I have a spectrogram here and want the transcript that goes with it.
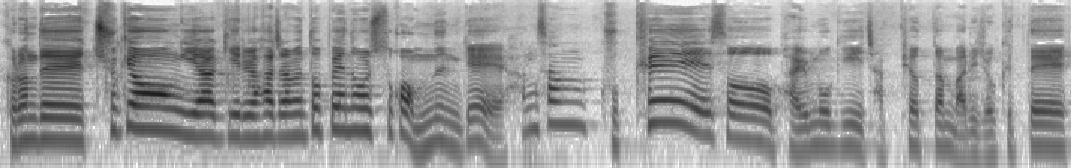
그런데 추경 이야기를 하자면 또 빼놓을 수가 없는 게 항상 국회에서 발목이 잡혔단 말이죠. 그때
